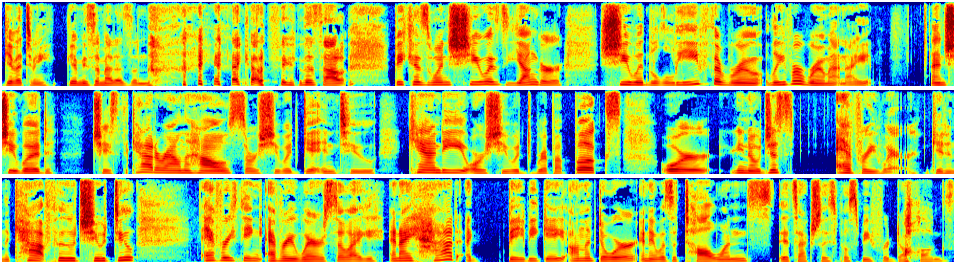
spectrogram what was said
give it to me, give me some medicine. I got to figure this out. Because when she was younger, she would leave the room, leave her room at night, and she would chase the cat around the house or she would get into candy or she would rip up books or you know just everywhere get in the cat food. She would do everything everywhere. So i and i had a baby gate on the door and it was a tall one. It's actually supposed to be for dogs.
